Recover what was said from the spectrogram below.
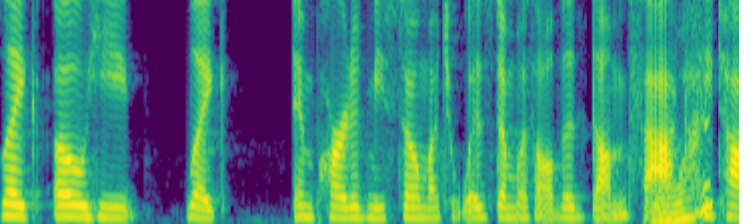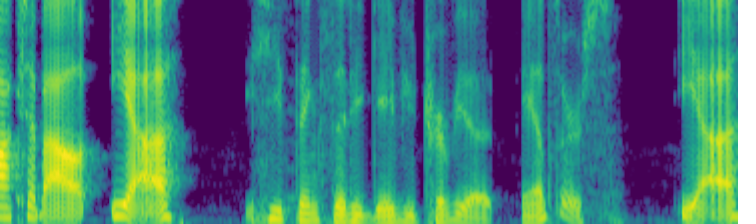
Like, oh, he like imparted me so much wisdom with all the dumb facts he talked about. Yeah. He thinks that he gave you trivia answers. Yeah.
